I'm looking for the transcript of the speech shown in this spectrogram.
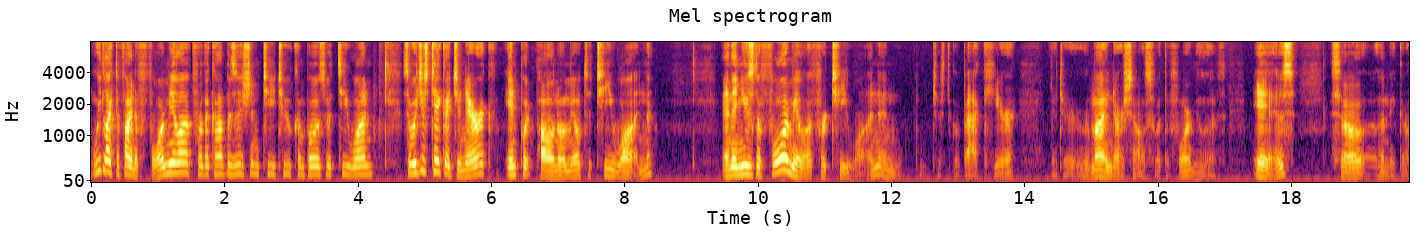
we'd like to find a formula for the composition T2 composed with T1. So we just take a generic input polynomial to T1 and then use the formula for T1 and just go back here to remind ourselves what the formula is. So let me go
